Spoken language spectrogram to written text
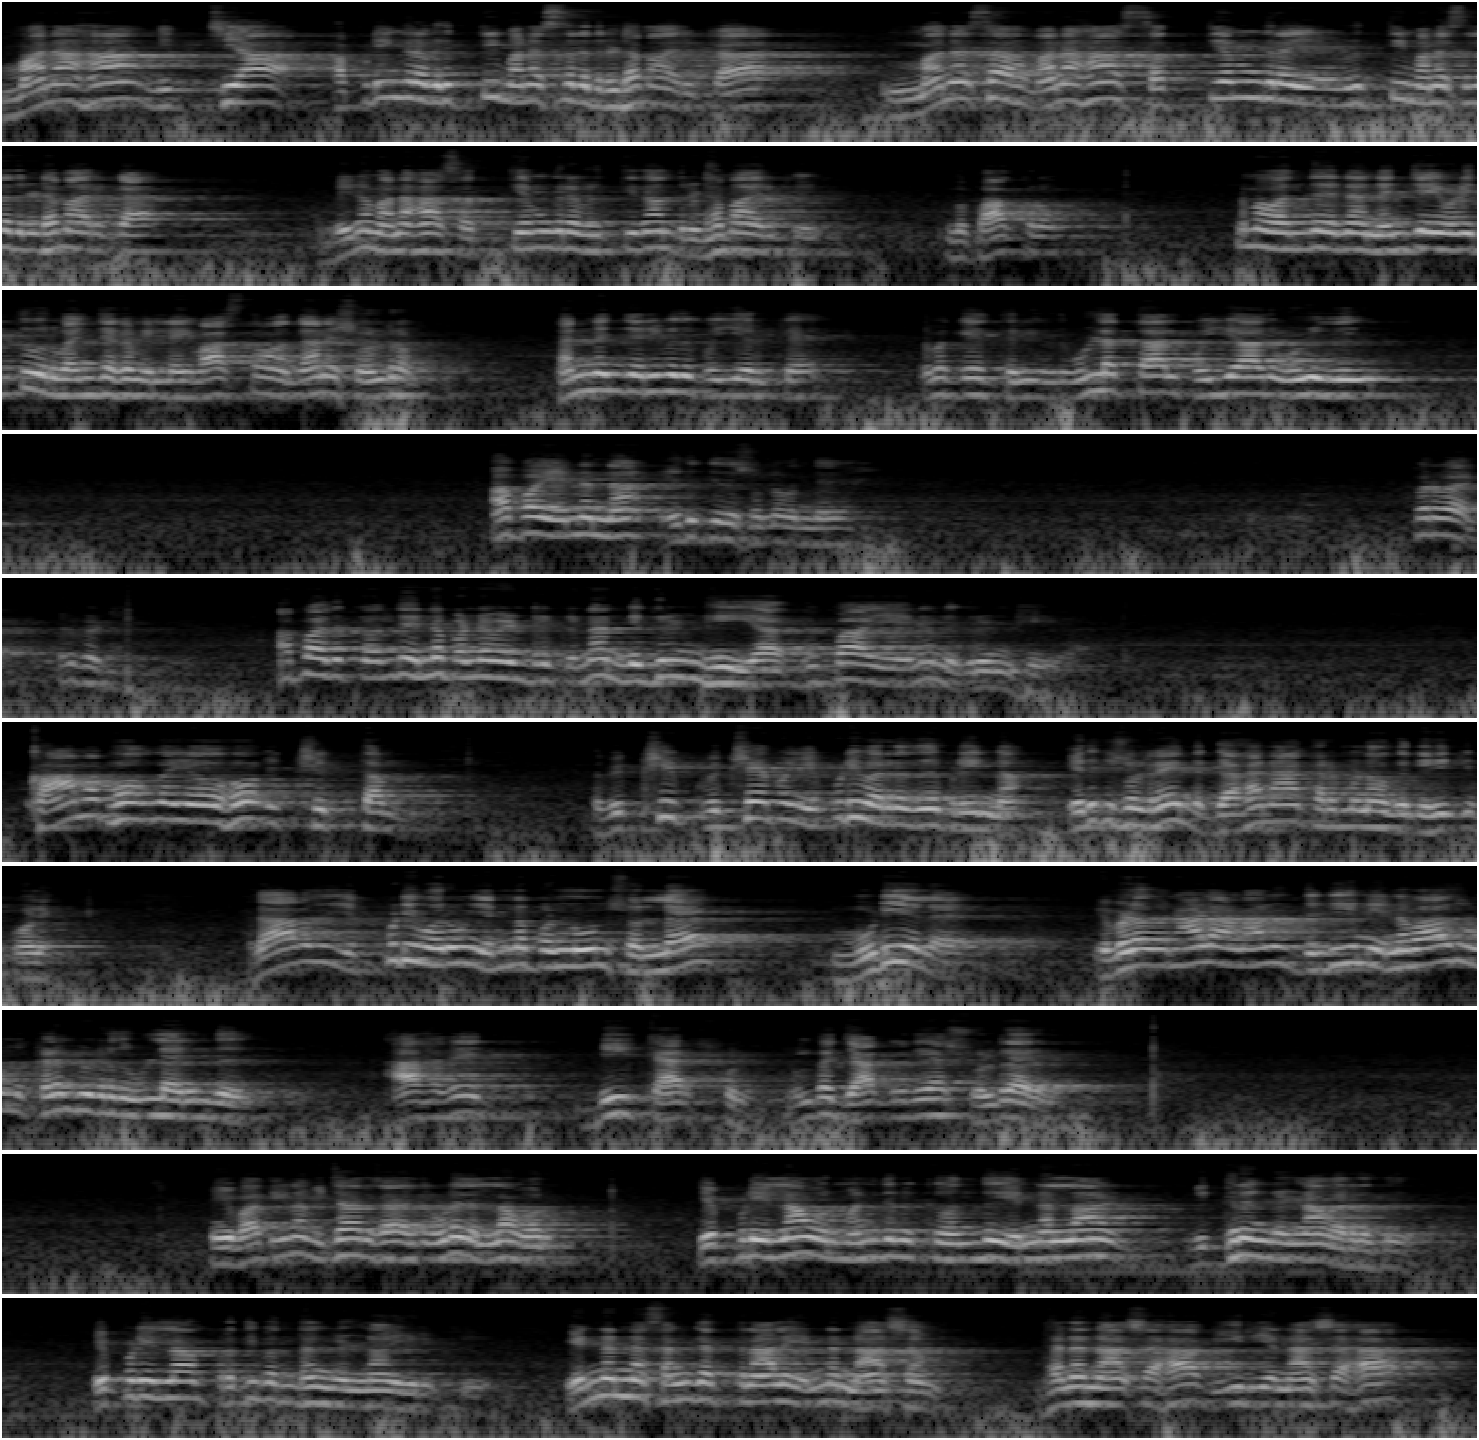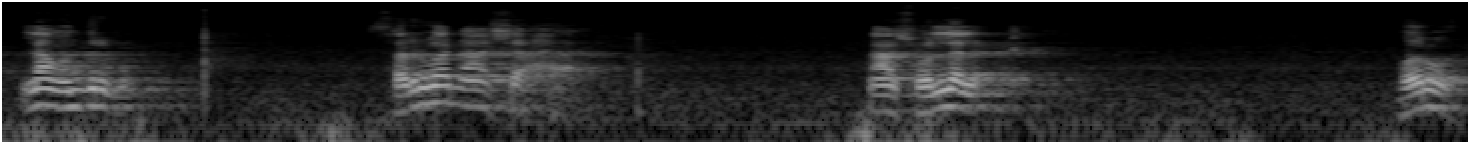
மனஹா மித்யா அப்படிங்கிற விற்பி மனசுல திருடமா இருக்கா? மனச மனஹா சத்தியம்ங்கிற விற்பி மனசுல திருடமா இருக்கா? அப்படின்னா மனஹா சத்தியம்ங்கிற விற்பி தான் திருடமா இருக்கு. நம்ம பார்க்குறோம் நம்ம வந்து என்ன நெஞ்சை ஒழித்து ஒரு வஞ்சகம் இல்லை. வாஸ்தவம் தானே சொல்கிறோம் தன்னெஞ்சறிவது பொய்ய இருக்க நமக்கே தெரியுது. உள்ளத்தால் பொய்யாது ஒழுகு. அப்போ என்னென்னா எதுக்கு இதை சொல்ல வந்தேன்? பரவாயில்ல இருக்கட்டும். அப்போ அதுக்கு வந்து என்ன பண்ண வேண்டியிருக்குன்னா நிகிருண்ணியா உபாயேன நிகிருண்ணியா காமபோகையோகோ விக்ஷிப்தம். விக்ஷி விக்ஷேபம் எப்படி வர்றது அப்படின்னா எதுக்கு சொல்கிறேன் இந்த ககனா கர்மணோ கதிக்கு போனேன். அதாவது எப்படி வரும் என்ன பண்ணுன்னு சொல்ல முடியலை. எவ்வளவு நாள் ஆனாலும் திடீர்னு என்னவாவது ஒன்று கிளம்பி விடுறது உள்ளே இருந்து. ஆகவே பி கேர்ஃபுல் ரொம்ப ஜாக்கிரதையாக சொல்கிறாரு நீங்கள் பார்த்தீங்கன்னா விசார சாகரத்தில் கூட இதெல்லாம் வரும். எப்படிலாம் ஒரு மனிதனுக்கு வந்து என்னெல்லாம் விக்னங்கள்லாம் வர்றது? எப்படிலாம் பிரதிபந்தங்கள்லாம் இருக்கு? என்னென்ன சங்கத்தினால என்ன நாசம்? தன நாசகா வீரிய நாசகா எல்லாம் வந்திருக்கும். சர்வநாசா நான் சொல்லலை. வரும்.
